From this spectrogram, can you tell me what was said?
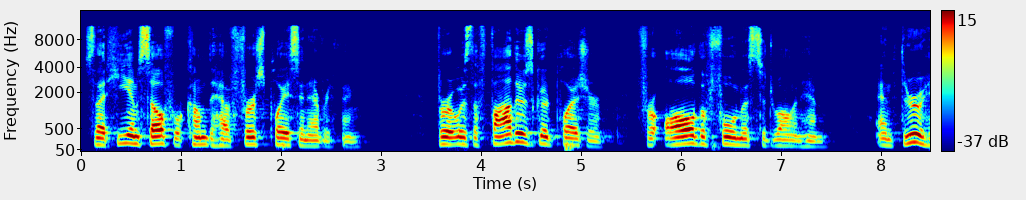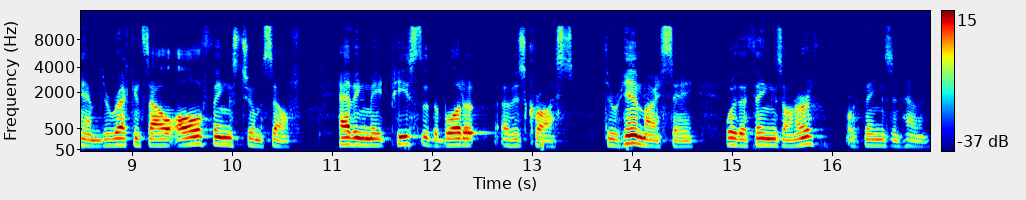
so that he himself will come to have first place in everything. For it was the Father's good pleasure for all the fullness to dwell in him, and through him to reconcile all things to himself, having made peace through the blood of his cross. Through him, I say, whether things on earth or things in heaven.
